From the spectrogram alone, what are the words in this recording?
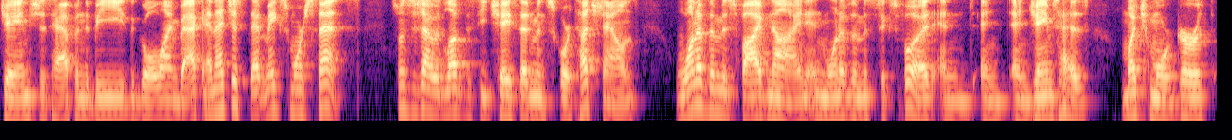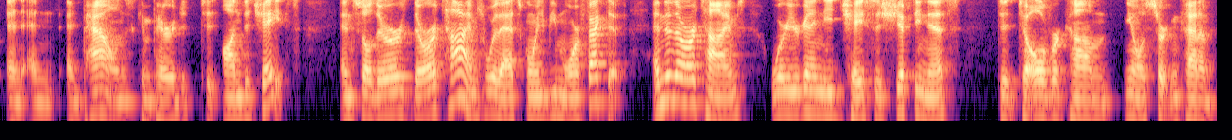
James just happened to be the goal line back, and that just that makes more sense. So, as I would love to see Chase Edmonds score touchdowns, one of them is five nine, and one of them is six foot, and and and James has much more girth and and and pounds compared to, to on to Chase. And so there are there are times where that's going to be more effective, and then there are times where you're going to need Chase's shiftiness to to overcome you know a certain kind of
